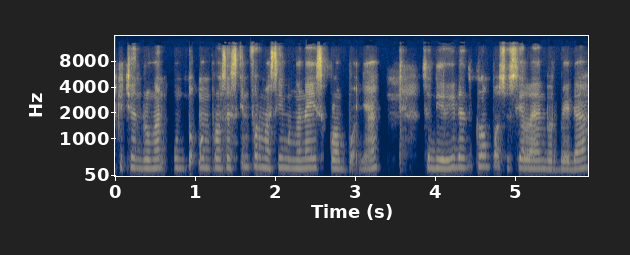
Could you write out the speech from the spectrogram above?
kecenderungan untuk memproses informasi mengenai sekelompoknya sendiri dan kelompok sosial lain berbeda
